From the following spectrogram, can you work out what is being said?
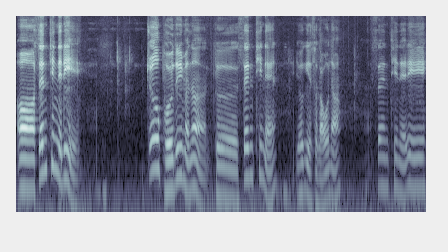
어 센티넬이 쭉 보여드리면은 그 센티넬 여기에서 나오냐? 센티넬이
